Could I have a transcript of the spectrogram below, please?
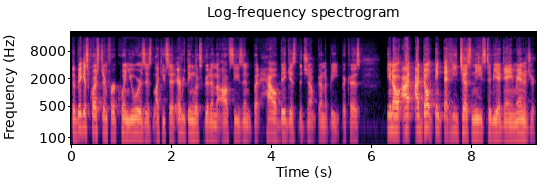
the biggest question for Quinn Ewers is, like you said, everything looks good in the offseason, but how big is the jump going to be? Because, you know, I, I don't think that he just needs to be a game manager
